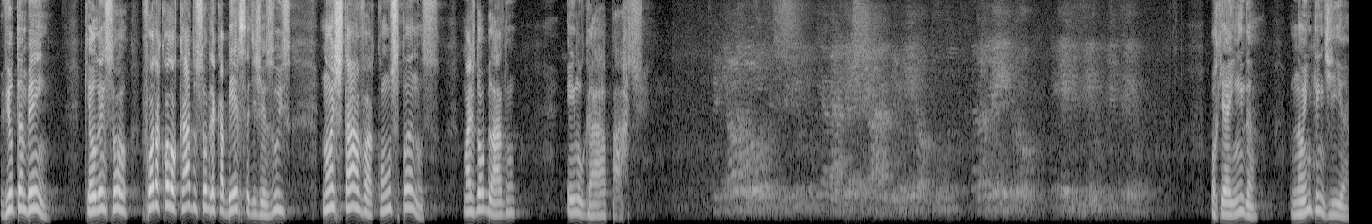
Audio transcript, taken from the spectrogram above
Viu também que o lençol fora colocado sobre a cabeça de Jesus, não estava com os panos, mas dobrado em lugar à parte. Porque ainda não entendia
